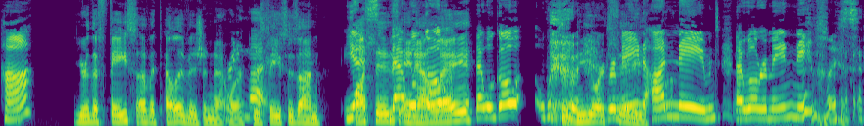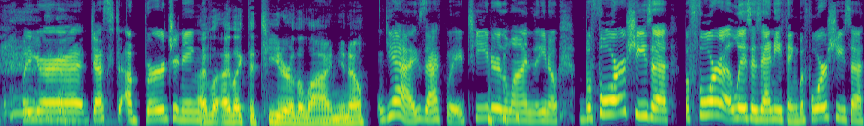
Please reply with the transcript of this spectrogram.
huh? You're the face of a television network. Your face is on Yes, buses that in will LA. go. That will go. to New York remain City. unnamed. That will remain nameless. but you're just a burgeoning. I, li- I like to teeter the line, you know? yeah, exactly. Teeter the line. You know, before she's a before Liz is anything. Before she's a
